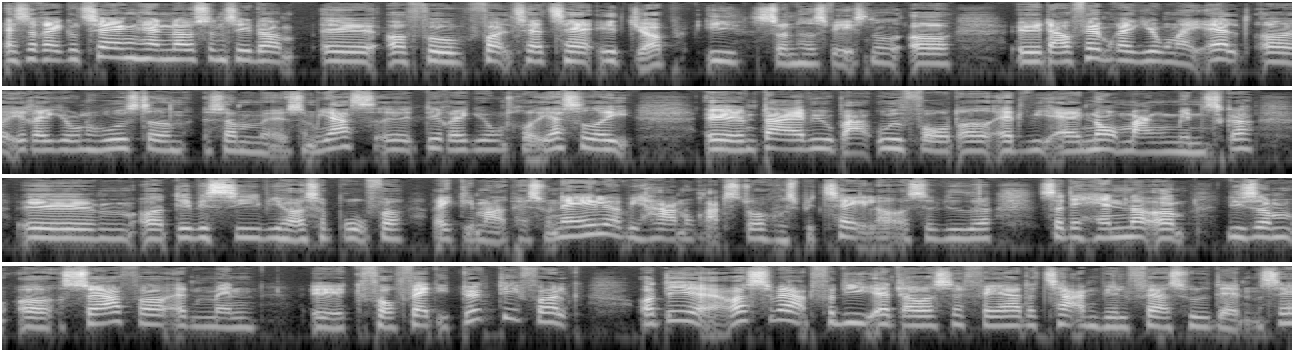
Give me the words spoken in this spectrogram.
Altså rekruttering handler jo sådan set om øh, at få folk til at tage et job i sundhedsvæsenet. Og øh, der er jo fem regioner i alt, og i Region Hovedstaden, som, øh, som jeg, øh, det regionsråd, jeg sidder i, øh, der er vi jo bare udfordret, at vi er enormt mange mennesker. Øh, og det vil sige, at vi har også brug for rigtig meget personale, og vi har nogle ret store hospitaler osv. Så, videre. så det handler om ligesom at sørge for, at man øh, får fat i dygtige folk, og det er også svært, fordi at der også er færre, der tager en velfærdsuddannelse.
